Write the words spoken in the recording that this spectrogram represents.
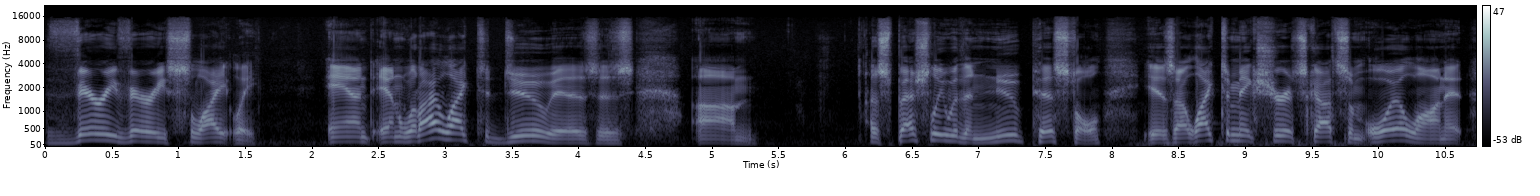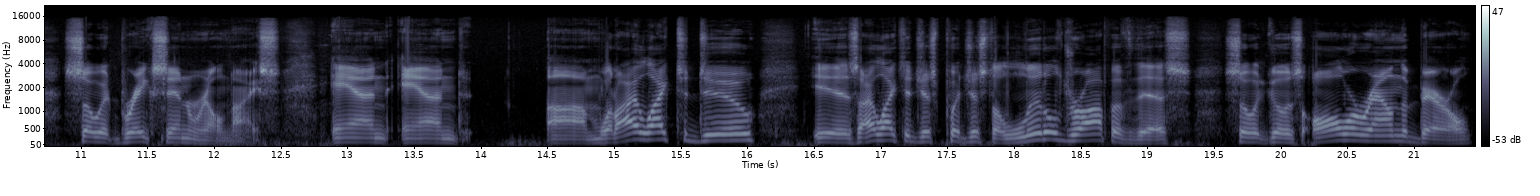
Very, very slightly. And, and what I like to do is, is um, especially with a new pistol, is I like to make sure it's got some oil on it so it breaks in real nice. And, and um, what I like to do is I like to just put just a little drop of this so it goes all around the barrel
